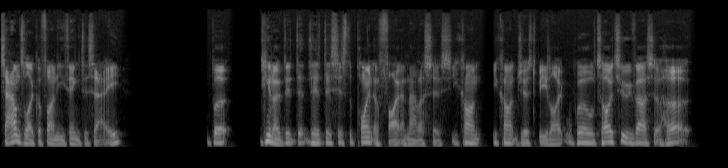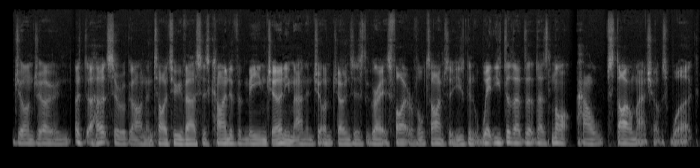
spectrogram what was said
sounds like a funny thing to say, but you know, th- th- this is the point of fight analysis. You can't you can't just be like, well, Tai Tuivasa hurt Jon Jones, uh, hurt Cyril Gane, and Tai Tuivasa is kind of a meme journeyman, and Jon Jones is the greatest fighter of all time, so he's going to win. That, that, that's not how style matchups work.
